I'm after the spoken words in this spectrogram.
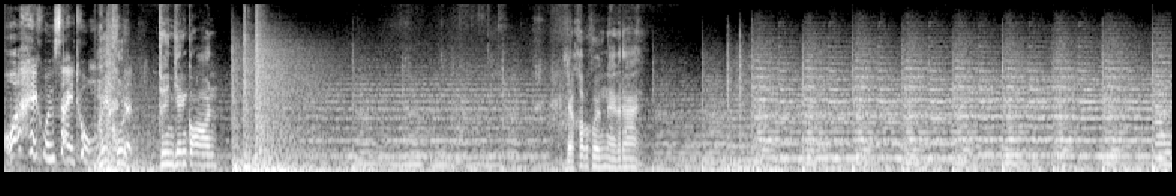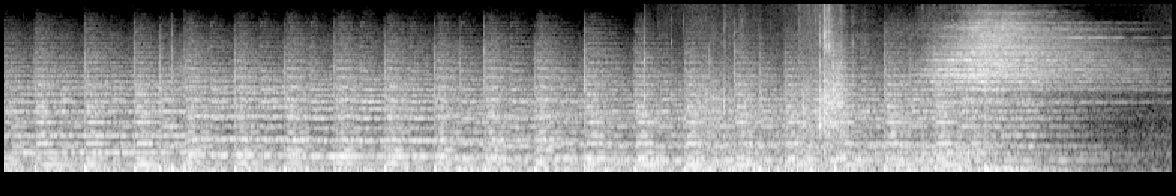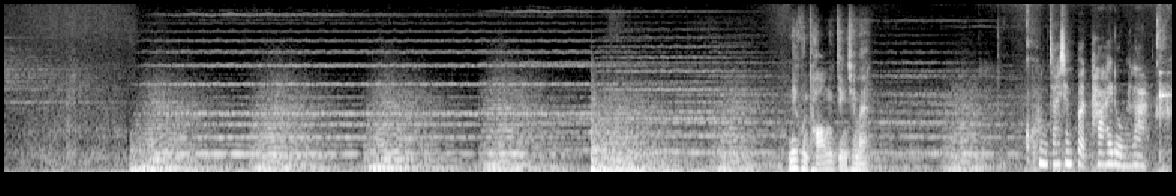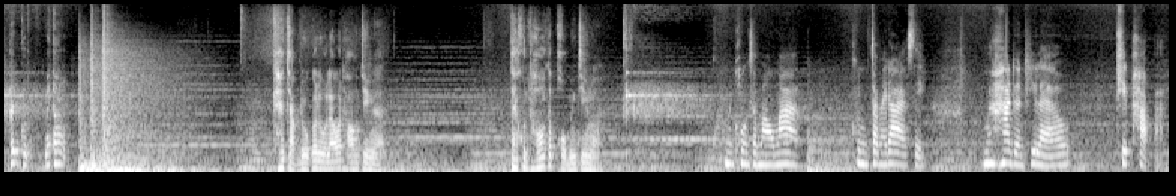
ว่าให้คุณใส่ถุง เฮ้ยคุณใจเย็นๆก่อน เดี๋ยวเข้าไปคุยข้างในก็ได้ นี่คุณท้องจริงๆใช่ไหมคุณใจฉันเปิดผ้าให้ดูไหมล่ะ เฮ้ยคุณไม่ต้อง แค่จับดูก็รู้แล้วว่าท้องจริงอะแต่คุณท้องกับผมจริงๆเหรอ คุณคงจะเมามาก คุณจำไม่ได้สิ เมื่อห้าเดือนที่แล้ว ที่ผับอะ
